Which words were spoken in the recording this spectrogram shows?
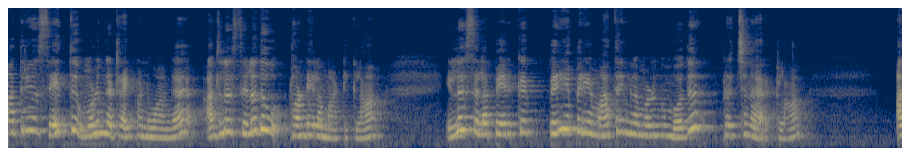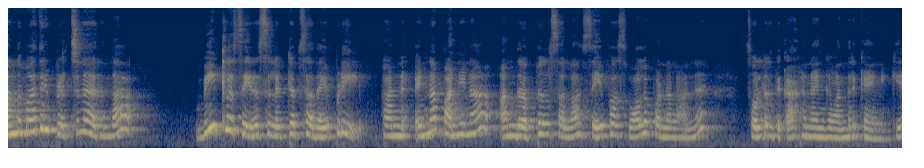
மாத்திரையும் சேர்த்து முழுங்க ட்ரை பண்ணுவாங்க. அதில் சிலது தொண்டையில் மாட்டிக்கலாம். இல்லை சில பேருக்கு பெரிய பெரிய மாத்திரைங்களை முழுங்கும்போது பிரச்சனை இருக்கலாம். அந்த மாதிரி பிரச்சனை இருந்தால் வீட்டில் செய்கிற சில டிப்ஸ் அதை எப்படி பண் என்ன பண்ணினா அந்த பில்ஸ் எல்லாம் சேஃபாக ஸ்வாலோ பண்ணலான்னு சொல்கிறதுக்காக நான் இங்கே வந்திருக்கேன் இன்றைக்கி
